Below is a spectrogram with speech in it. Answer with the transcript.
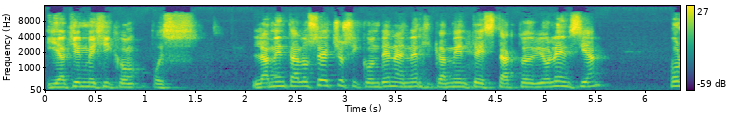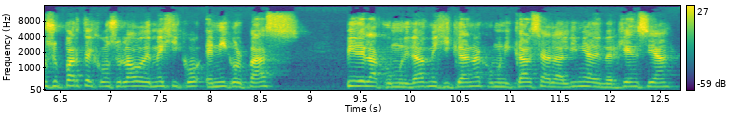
Y aquí en México, pues lamenta los hechos y condena enérgicamente este acto de violencia. Por su parte, el Consulado de México en Eagle Pass pide a la comunidad mexicana comunicarse a la línea de emergencia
